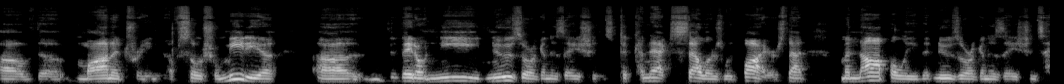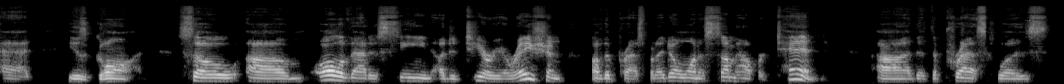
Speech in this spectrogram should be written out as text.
of the monitoring of social media, uh, they don't need news organizations to connect sellers with buyers. That monopoly that news organizations had is gone. So um, all of that has seen a deterioration of the press, but I don't want to somehow pretend uh, that the press was,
